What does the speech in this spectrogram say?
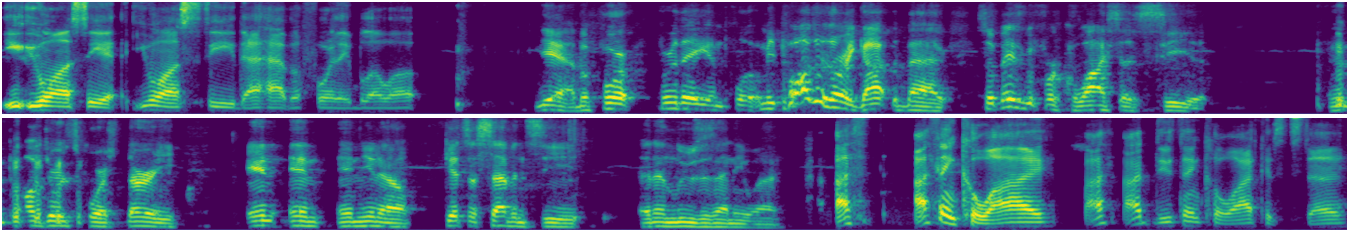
you, you want to see it? You want to see that happen before they blow up? yeah, before before they implode. I mean, Paul George already got the bag, so basically before Kawhi says see it, and Paul George scores 30, and and and you know gets a seven seed, and then loses anyway. I th- I think Kawhi. I I do think Kawhi could stay.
